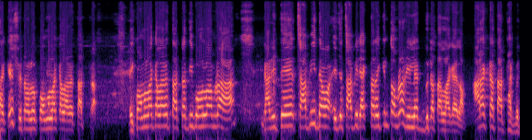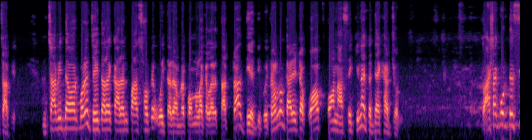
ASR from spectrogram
থাকে, সেটা হলো কমলা কালারের তারটা। এই কমলা কালারের তারটা দিব হলো আমরা গাড়িতে চাবি দেওয়া, এই যে চাবির এক তারে কিন্তু আমরা রিলের দুটা তার লাগাইলাম। আর একটা তার থাকবে চাবির। চাবি দেওয়ার পরে যেই তারে কারেন্ট পাস হবে, ওই তারে আমরা কমলা কালারের তারটা দিয়ে দিব। এটা হলো গাড়িটা অফ অন আছে কিনা এটা দেখার জন্য। তো আশা করতেছি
